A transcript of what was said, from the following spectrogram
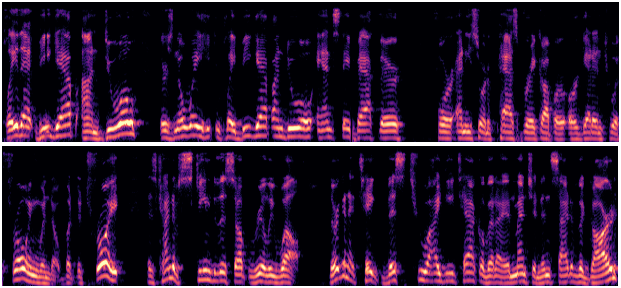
play that B gap on duo. There's no way he can play B gap on duo and stay back there for any sort of pass breakup or, or get into a throwing window. But Detroit has kind of schemed this up really well. They're going to take this two ID tackle that I had mentioned inside of the guard,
